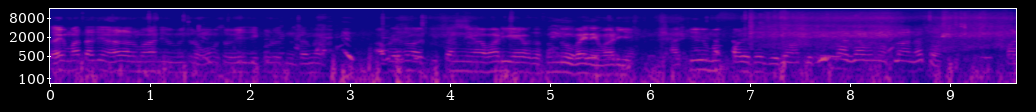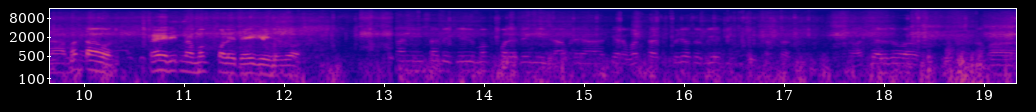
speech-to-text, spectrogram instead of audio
જય માતાજી હર મહાદેવ મિત્રો, હું છું એજી ખેડૂત ને તમે. આપણે તો કિસાનની આ વાડીએ આવ્યા હતા સંધુભાઈ ની વાડીએ. આ કેવી મગફળી થઈ ગઈ જો, આપણે ગિરનાર જવાનો પ્લાન હતો, પણ આ બતાવો, કઈ રીતના મગફળી થઈ ગઈ છે, જો? આની હિસાબે કેવી મગફળી થઈ ગઈ છે? આપણે અત્યારે વરસાદ પડ્યો તો બે દિવસથી સતત. અત્યારે જો આમાં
